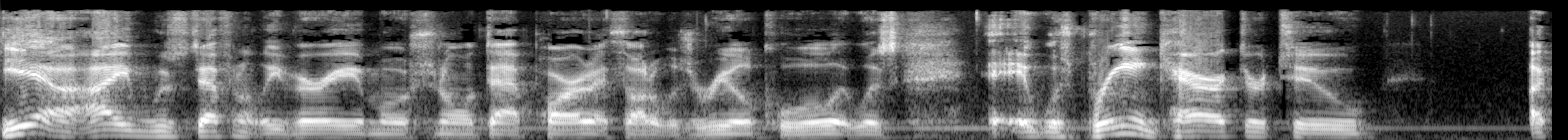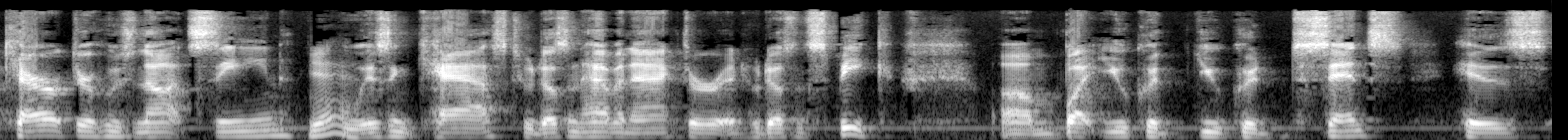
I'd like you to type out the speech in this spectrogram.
Yeah, I was definitely very emotional at that part. I thought it was real cool. It was it was bringing character to a character who's not seen, yeah. who isn't cast, who doesn't have an actor, and who doesn't speak. Um, but you could you could sense his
